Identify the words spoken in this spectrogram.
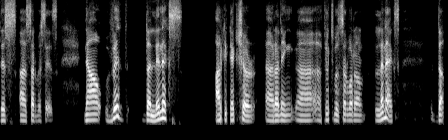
this uh, service is. Now with the linux architecture uh, running uh, a flexible server on linux the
